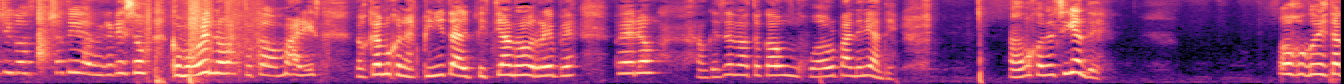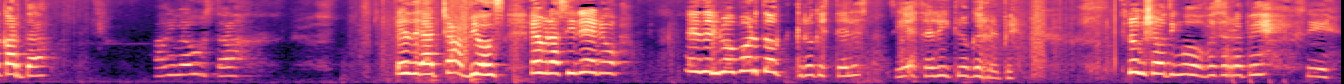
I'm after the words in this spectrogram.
Chicos, ya estoy de regreso. Como ven, nos ha tocado Maris. Nos quedamos con la espinita del Cristiano Repe. Pero, aunque sea, nos ha tocado un jugador paneleante. Vamos con el siguiente. Ojo con esta carta. A mí me gusta. Es de la Champions. Es brasilero. Es del Loporto. Creo que es Teles. Sí, es Teles creo que es Repe. Creo que ya lo tengo dos veces Repe. Sí.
